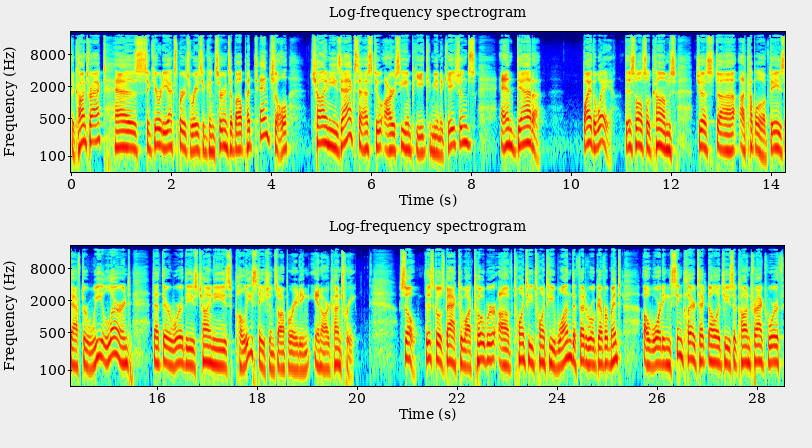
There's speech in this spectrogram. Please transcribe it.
The contract has security experts raising concerns about potential Chinese access to RCMP communications and data. By the way, this also comes just uh, a couple of days after we learned that there were these Chinese police stations operating in our country. So, this goes back to October of 2021, the federal government awarding Sinclair Technologies a contract worth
